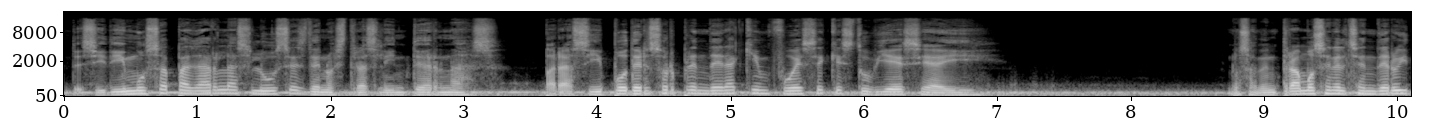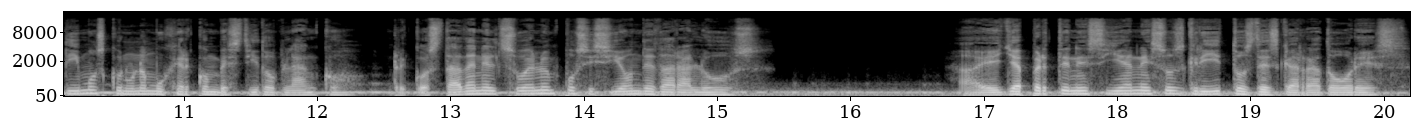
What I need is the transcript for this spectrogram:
decidimos apagar las luces de nuestras linternas para así poder sorprender a quien fuese que estuviese ahí. Nos adentramos en el sendero y dimos con una mujer con vestido blanco, recostada en el suelo en posición de dar a luz. A ella pertenecían esos gritos desgarradores.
